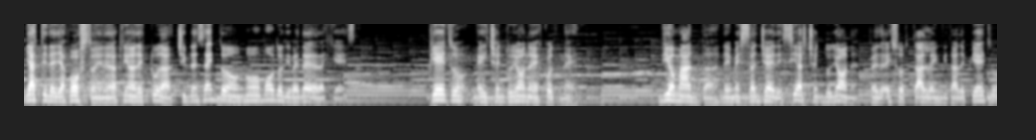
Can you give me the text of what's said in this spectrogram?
Gli atti degli Apostoli nella prima lettura ci presentano un nuovo modo di vedere la Chiesa. Pietro e il centurione del Cornelio. Dio manda dei messaggeri sia al centurione per esortarlo a invitare Pietro,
